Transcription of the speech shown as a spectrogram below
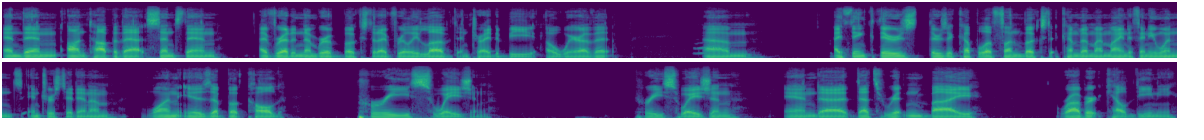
and then on top of that, since then, I've read a number of books that I've really loved and tried to be aware of it. Um, I think there's there's a couple of fun books that come to my mind if anyone's interested in them. One is a book called Persuasion. Persuasion, and uh, that's written by Robert Cialdini.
